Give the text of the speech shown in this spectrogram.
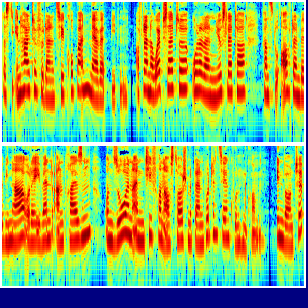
dass die Inhalte für deine Zielgruppe einen Mehrwert bieten. Auf deiner Webseite oder deinem Newsletter kannst du auch dein Webinar oder Event anpreisen und so in einen tieferen Austausch mit deinen potenziellen Kunden kommen. Inbound-Tipp.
